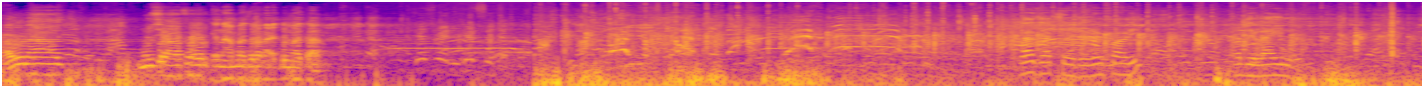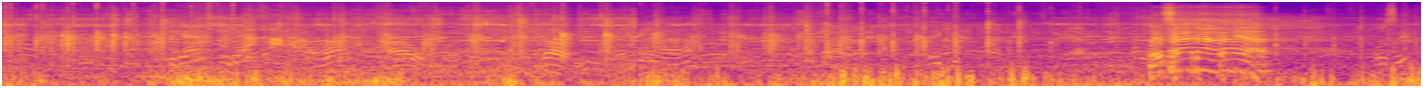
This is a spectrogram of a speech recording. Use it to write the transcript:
Haruna Musa Afroad na mazraka Dumaka. That's actually the referee or the line. Again, again. Uh-huh. Out. Go. Thank you. Osana Raya. We'll.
